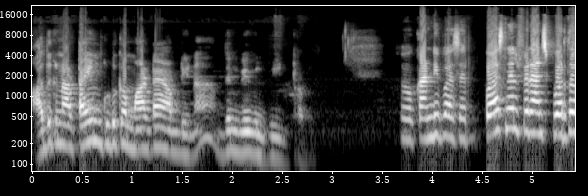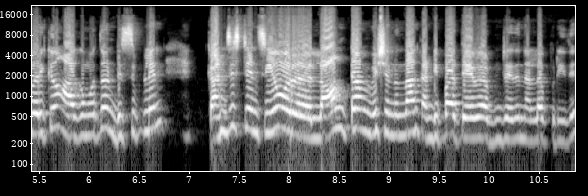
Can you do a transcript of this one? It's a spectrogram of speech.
அதுக்கு நான் டைம் கொடுக்க மாட்டேன் அப்படின்னா then we will be in trouble so கண்டிப்பா சார் பர்சனல் ஃபினான்ஸ் பொறுத்த வரைக்கும் ஆக மொத்தம் டிசிப்ளின் கன்சிஸ்டன்சியும் ஒரு லாங் டேர்ம் விஷனும் தான் கண்டிப்பா தேவை அப்படின்றது நல்லா புரியுது.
